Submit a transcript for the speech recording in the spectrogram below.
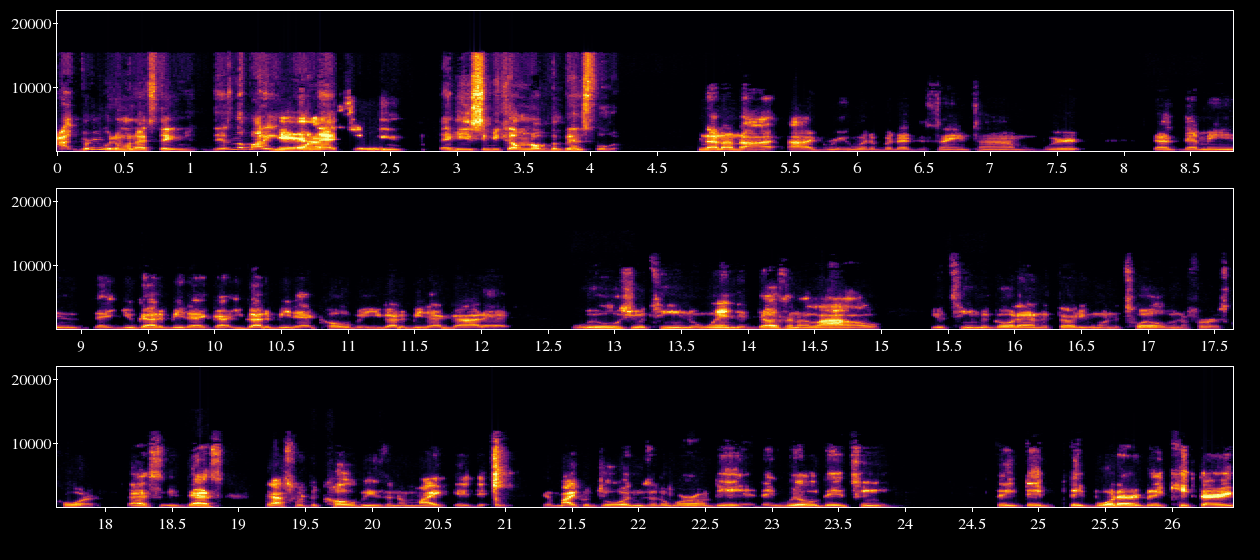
I agree with him on that statement. There's nobody yeah, on I, that team that he should be coming off the bench for. No, no, no. I, I agree with it, but at the same time, we're that that means that you got to be that guy. You got to be that Kobe. You got to be that guy that wills your team to win. That doesn't allow your team to go down to 31 to 12 in the first quarter. That's that's that's what the Kobe's and the Mike the Michael Jordans of the world did. They willed their team. They they they bought her, they kicked her,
